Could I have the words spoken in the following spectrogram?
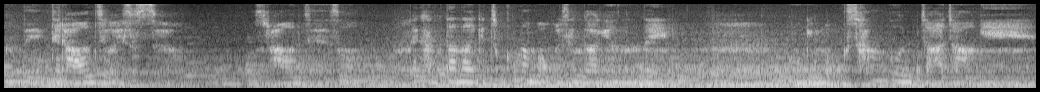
근데 제 라운지가 있었어요. 그래서 라운지에서 간단하게 조금만 먹을 생각이었는데 거기 막 3분 짜장에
